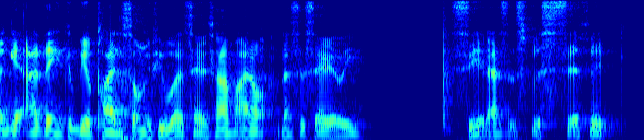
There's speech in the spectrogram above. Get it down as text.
again, I think it could be applied to so many people at the same time. I don't necessarily see it as a specific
